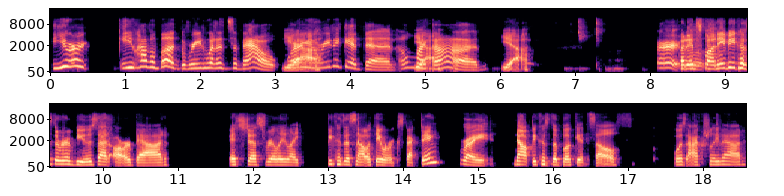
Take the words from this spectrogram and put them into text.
you're you have a book read what it's about why are you reading it then oh my Yeah. god yeah. But it's funny because the reviews that are bad, it's just really like because it's not what they were expecting, Right. not because the book itself was actually bad.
